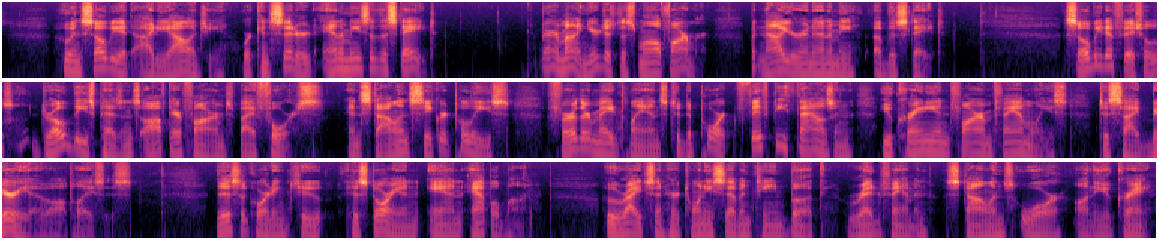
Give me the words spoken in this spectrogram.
who, in Soviet ideology, were considered enemies of the state. Bear in mind, you're just a small farmer, but now you're an enemy of the state. Soviet officials drove these peasants off their farms by force, and Stalin's secret police further made plans to deport 50,000 Ukrainian farm families to Siberia, of all places. This, according to historian Anne Applebaum, who writes in her 2017 book, Red Famine Stalin's War on the Ukraine.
